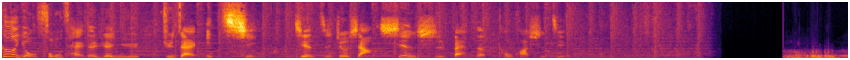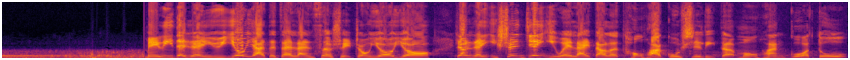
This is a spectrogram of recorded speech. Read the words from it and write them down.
各有风采的人鱼聚在一起，简直就像现实版的童话世界。美丽的人鱼优雅的在蓝色水中悠游，让人一瞬间以为来到了童话故事里的梦幻国度。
